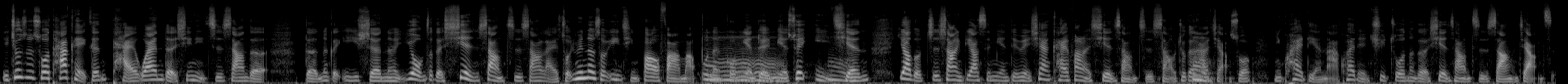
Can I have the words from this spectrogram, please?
也就是说，他可以跟台湾的心理智商的的那个医生呢，用这个线上智商来做。因为那时候疫情爆发嘛，不能够面对面，所以以前要的智商一定要是面对面。现在开放了线上智商，我就跟他讲说：“你快点啦，快点去做那个线上智商这样子。”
